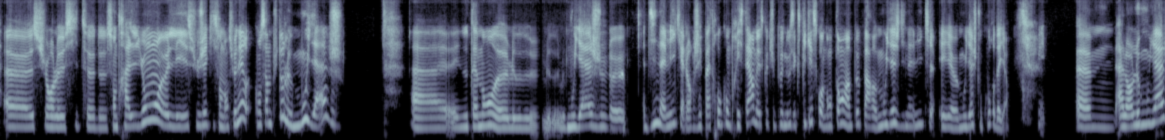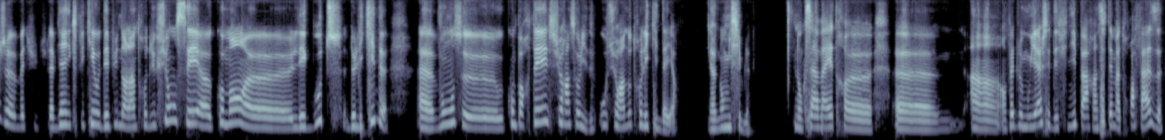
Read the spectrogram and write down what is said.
euh, sur le site de Centrale Lyon, euh, les sujets qui sont mentionnés concernent plutôt le mouillage, et notamment le, mouillage dynamique. Alors, j'ai pas trop compris ce terme. Est-ce que tu peux nous expliquer ce qu'on entend un peu par mouillage dynamique et mouillage tout court d'ailleurs? Alors le mouillage, bah, tu, l'as bien expliqué au début dans l'introduction, c'est comment les gouttes de liquide euh, vont se comporter sur un solide ou sur un autre liquide d'ailleurs, euh, non miscible. Donc ça va être euh, en fait le mouillage c'est défini par un système à trois phases.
